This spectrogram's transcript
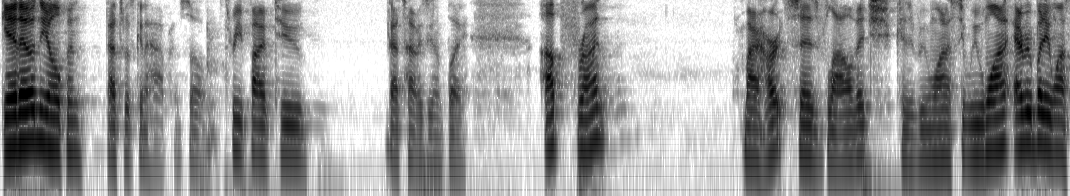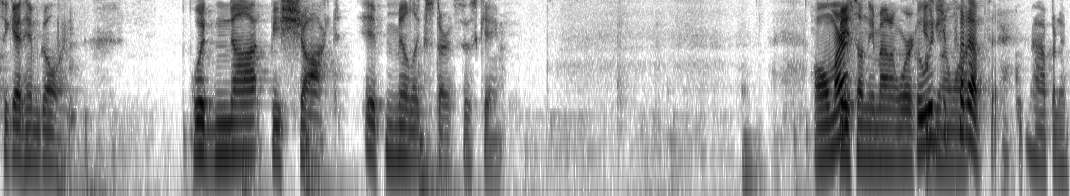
get out in the open. That's what's gonna happen. So three five two. That's how he's going to play. Up front, my heart says Vlahovic because we want to see. We want everybody wants to get him going. Would not be shocked if Milik starts this game Omar, based on the amount of work who he's would you put up there? happening.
